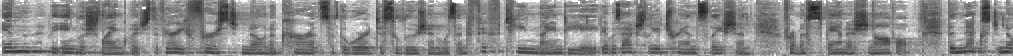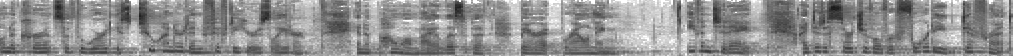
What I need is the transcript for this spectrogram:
In the English language, the very first known occurrence of the word disillusion was in 1598. It was actually a translation from a Spanish novel. The next known occurrence of the word is 250 years later in a poem by Elizabeth Barrett Browning. Even today, I did a search of over 40 different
